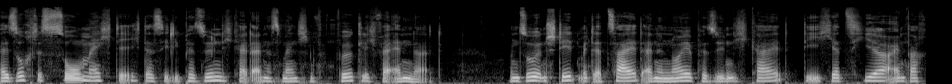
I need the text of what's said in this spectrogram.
weil Sucht ist so mächtig, dass sie die Persönlichkeit eines Menschen wirklich verändert. Und so entsteht mit der Zeit eine neue Persönlichkeit, die ich jetzt hier einfach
